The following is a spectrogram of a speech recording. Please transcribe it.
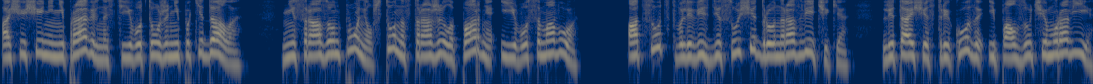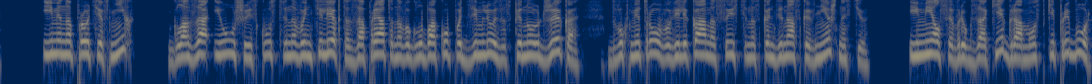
Ощущение неправильности его тоже не покидало. Не сразу он понял, что насторожило парня и его самого. Отсутствовали вездесущие дроны-разведчики, летающие стрекозы и ползучие муравьи. Именно против них Глаза и уши искусственного интеллекта, запрятанного глубоко под землей за спиной Джека, двухметрового великана с истинно скандинавской внешностью, имелся в рюкзаке громоздкий прибор,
